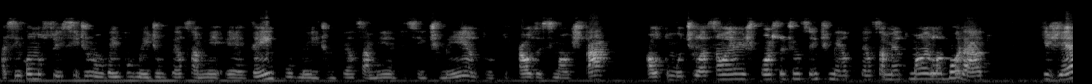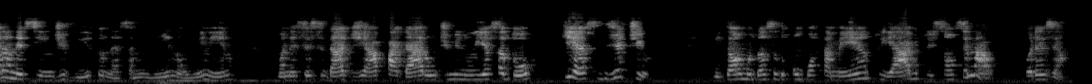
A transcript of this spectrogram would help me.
Assim como o suicídio não vem por meio de um pensamento, é, vem por meio de um pensamento e sentimento que causa esse mal-estar, a automutilação é a resposta de um sentimento, pensamento mal elaborado, que gera nesse indivíduo, nessa menina ou menino, uma necessidade de apagar ou diminuir essa dor, que é subjetiva. Então, a mudança do comportamento e hábitos são sinal. Por exemplo,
